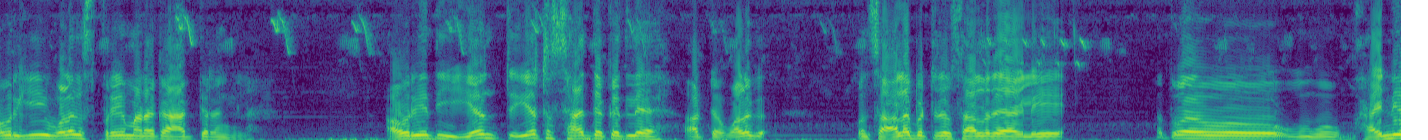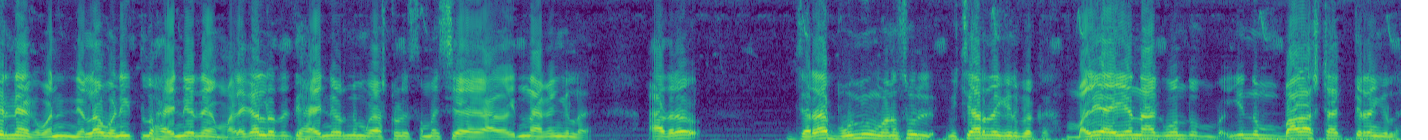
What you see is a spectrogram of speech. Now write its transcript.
ಅವ್ರಿಗೆ ಒಳಗೆ ಸ್ಪ್ರೇ ಮಾಡೋಕೆ ಆಗ್ತಿರಂಗಿಲ್ಲ. ಅವ್ರಿಗೆ ಏನು ಎಷ್ಟು ಸಾಧ್ಯ ಆಕೈತ್ಲೆ? ಅಟ್ ಒಳಗೆ ಒಂದು ಸಾಲ ಬಿಟ್ಟರೆ ಸಾಲರೇ ಆಗಲಿ, ಅಥವಾ ಹೈ ನೀರ್ನ್ಯಾಗ ಒಂದು ನೆಲ ಒಣಗಿತ್ಲು ಹೈ ನೀರಿನಾಗ ಮಳೆಗಾಲ ಇರ್ತೈತಿ ಹೈ ನೀರು ನಿಮ್ಗೆ ಅಷ್ಟೊಳ್ಳೆ ಸಮಸ್ಯೆ ಇನ್ನೂ ಆಗಂಗಿಲ್ಲ. ಆದ್ರೆ ಜರ ಭೂಮಿ ಒಣಸು ವಿಚಾರದಾಗಿರ್ಬೇಕು. ಮಳೆ ಏನಾಗ ಒಂದು ಇನ್ನು ಭಾಳ ಅಷ್ಟು ಆಗ್ತಿರಂಗಿಲ್ಲ.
